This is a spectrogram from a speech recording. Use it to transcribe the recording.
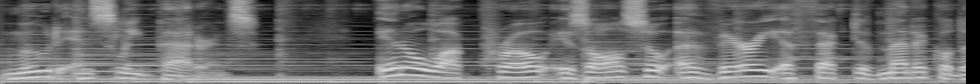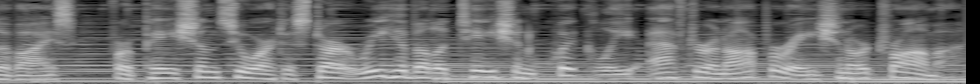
mood, and sleep patterns. InnoWalk Pro is also a very effective medical device for patients who are to start rehabilitation quickly after an operation or trauma.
